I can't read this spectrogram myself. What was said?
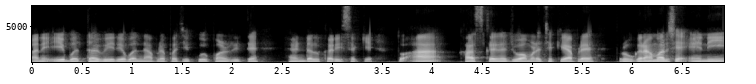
અને એ બધા વેરિયેબલને આપણે પછી કોઈપણ રીતે હેન્ડલ કરી શકીએ. તો આ ખાસ કરીને જોવા મળે છે કે આપણે પ્રોગ્રામર છે એની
